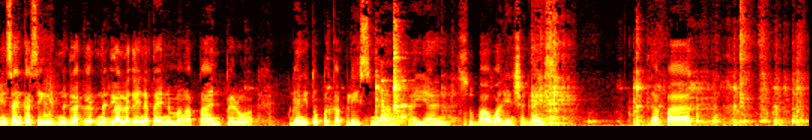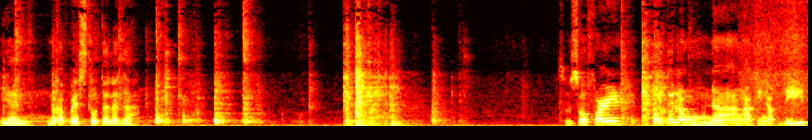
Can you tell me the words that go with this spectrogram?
Minsan kasi naglalagay na tayo ng mga pan, pero ganito pagka-place niya. Ayan. So, bawal yan siya, guys. Dapat, yan, nakapresto talaga. So, so far, ito lang muna ang aking update.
